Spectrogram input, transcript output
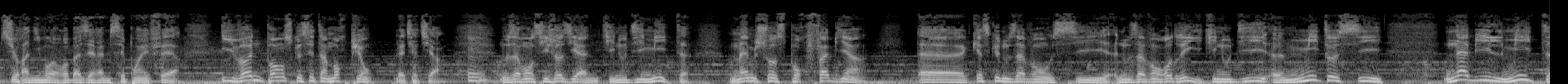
sur animaux.rmc.fr. Yvonne pense que c'est un morpion, la tia Nous avons aussi Josiane qui nous dit mythe. Même chose pour Fabien. Euh, Qu'est-ce que nous avons aussi? Nous avons Rodrigue qui nous dit euh, mythe aussi. Nabil, mythe.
